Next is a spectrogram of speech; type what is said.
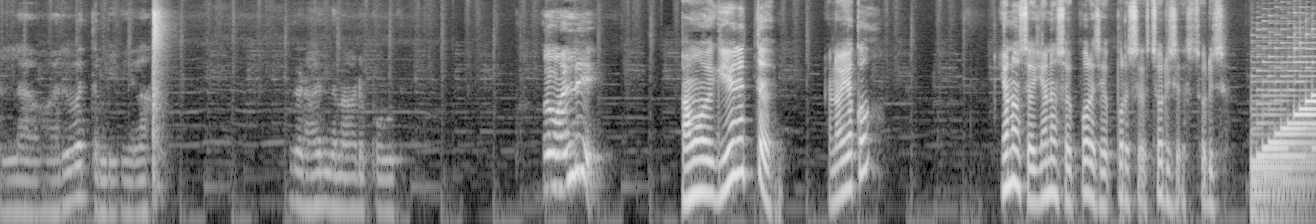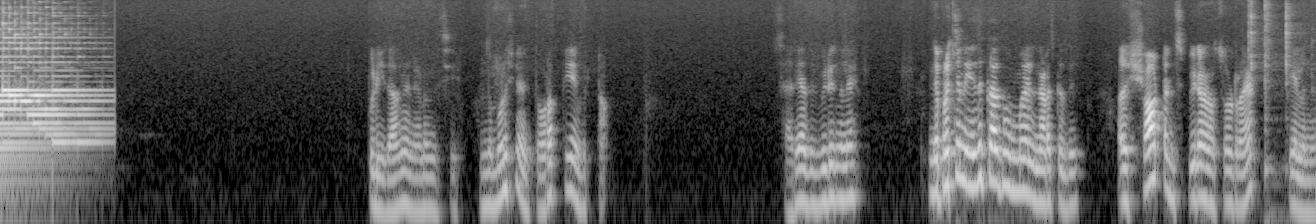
நல்லா வருவ தம்பி நீலாம் எங்கடா இந்த நாடு போகுது ஓ மல்லி ஆமாம் ಏನತ್ತೆ ಅಣ್ಣ ಯಾಕೋ ಏನೋ ಸರ್ ಏನೋ ಸರ್ ಪೋರ ಸರ್ ಪೋರ sir sorry sir sorry sir இப்படி தாங்க நடந்துச்சு அந்த மனுஷன் துரத்தியே விட்டான் சரி அது விடுங்களேன் இந்த பிரச்சனை எதுக்காக உண்மையில் நடக்குது அது ஷார்ட் அண்ட் ஸ்பீடாக நான் சொல்கிறேன் கேளுங்க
